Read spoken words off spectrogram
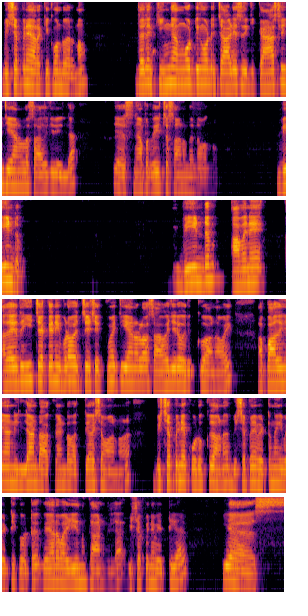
ബിഷപ്പിനെ ഇറക്കിക്കൊണ്ട് വരണം. എന്തായാലും കിങ് അങ്ങോട്ടും ഇങ്ങോട്ടും ചാടിയ സ്ഥിതിക്ക് കാസ്ലിംഗ് ചെയ്യാനുള്ള സാഹചര്യം ഇല്ല. യെസ് ഞാൻ പ്രതീക്ഷിച്ച സ്ഥാനം തന്നെ വന്നു. വീണ്ടും വീണ്ടും അവനെ അതായത് ഈ ചെക്കനെ ഇവിടെ വെച്ച് ചെക്ക്മേറ്റ് ചെയ്യാനുള്ള സാഹചര്യം ഒരുക്കുകയാണ് അവൻ. അപ്പോൾ അത് ഞാൻ ഇല്ലാണ്ടാക്കേണ്ടത് അത്യാവശ്യമാണ്. ബിഷപ്പിനെ കൊടുക്കുകയാണ്. ബിഷപ്പിനെ വെട്ടുന്നെങ്കിൽ വെട്ടിക്കോട്ട്. വേറെ വഴിയൊന്നും കാണുന്നില്ല. ബിഷപ്പിനെ വെട്ടിയാൽ യെസ്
